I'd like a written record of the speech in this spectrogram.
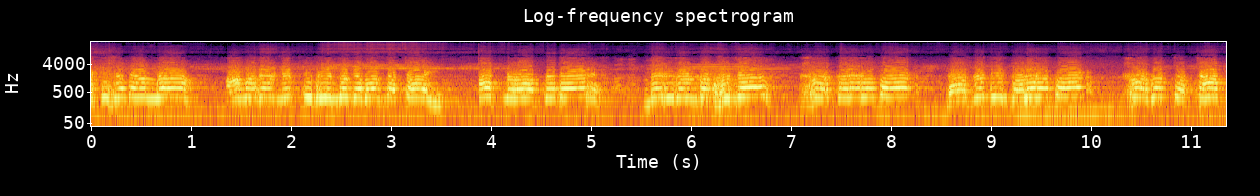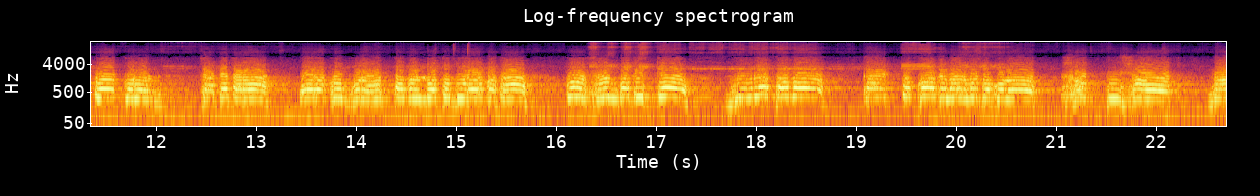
একই সাথে আমরা আমাদের নেতৃবৃন্দকে বলতে চাই আপনারা আপনাদের মেরুদণ্ড খুঁজে সরকারের ওপর, রাজনৈতিক দলের ওপর সর্বোচ্চ চাপ প্রয়োগ করুন, যাতে তারা এরকম কোন হত্যাকাণ্ড তো দূরের কথা। কোন সাংবাদিককে ন্যূনতম দায়িত্ব দেওয়ার মতো কোন শক্তি সাহস না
